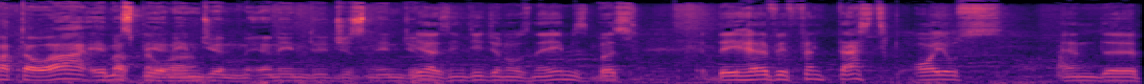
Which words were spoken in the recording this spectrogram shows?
Patawa. It must be an Indian, an indigenous Indian. Yes, indigenous names, but Yes. They have a fantastic oils, and the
